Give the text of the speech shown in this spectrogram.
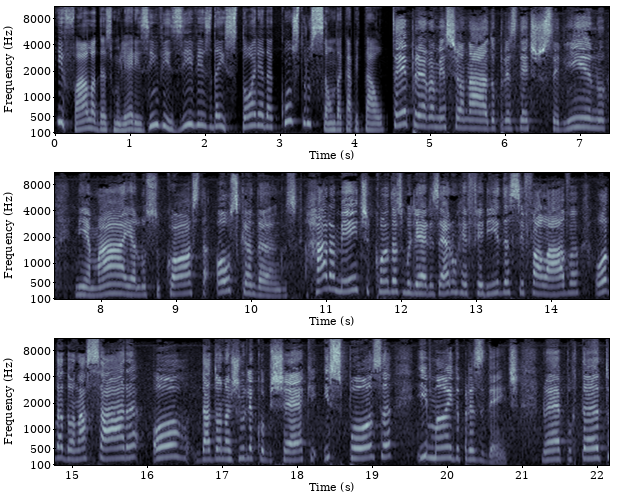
e fala das mulheres invisíveis da história da construção da capital. Sempre era mencionado o presidente Juscelino, Niemeyer, Lúcio Costa ou os candangos. Raramente, quando as mulheres eram referidas, se falava ou da dona Sara ou da dona Júlia Kubitschek, esposa e mãe do presidente. Não é? Portanto,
